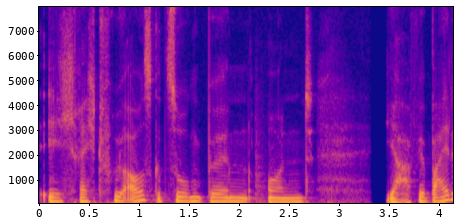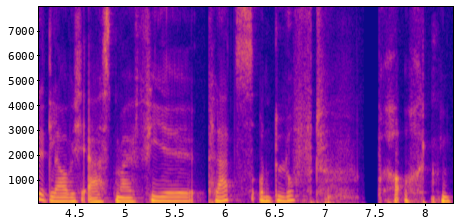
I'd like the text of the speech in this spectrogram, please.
ich recht früh ausgezogen bin und ja, wir beide, glaube ich, erstmal viel Platz und Luft brauchten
